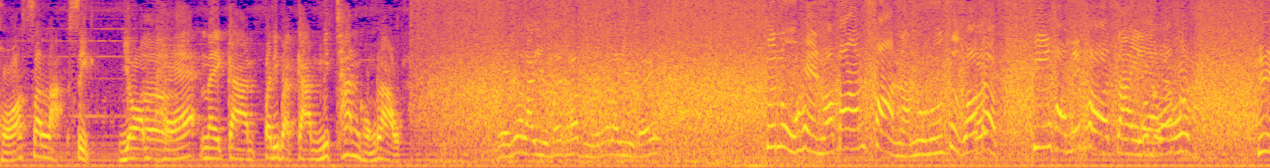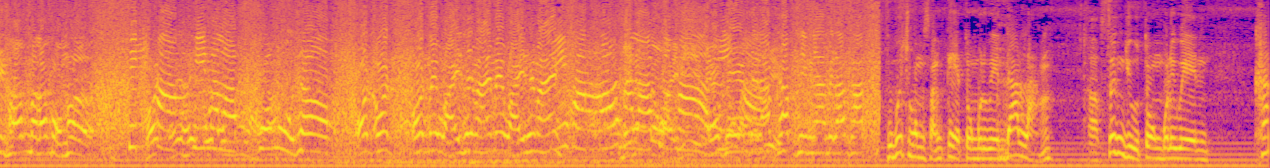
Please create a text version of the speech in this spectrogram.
ขอสละสิทธิ์ยอมเออ แพ้ในการปฏิบัติการมิชชั่นของเรา เห็นอะไรอยู่ไหมครับเห็นอะไรอยู่ไหม คือหนูเห็นว่าบ้านสั่นอะหนูรู้สึกว่าแบบ พี่เขาไม่พอใจแล้วอะค่ะพี่ครับมารับผมเถอะพี่คะพี่มารับพวกหนูเถอะอดอดอดไม่ไหวใช่ไหมไม่ไหวใช่ไหม พี่คะมารับเถอะค่ะโอเคพี่ไปคะ รับครับทีมงานไปรับครับ คุณผู้ชมสังเกตตรงบริเวณด้านหลัง ครับ ซึ่งอยู่ตรงบริเวณข้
